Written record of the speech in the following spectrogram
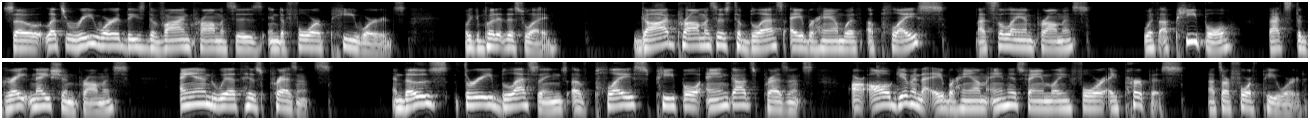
So let's reword these divine promises into four P words. We can put it this way God promises to bless Abraham with a place, that's the land promise, with a people, that's the great nation promise, and with his presence. And those three blessings of place, people, and God's presence are all given to Abraham and his family for a purpose. That's our fourth P word.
